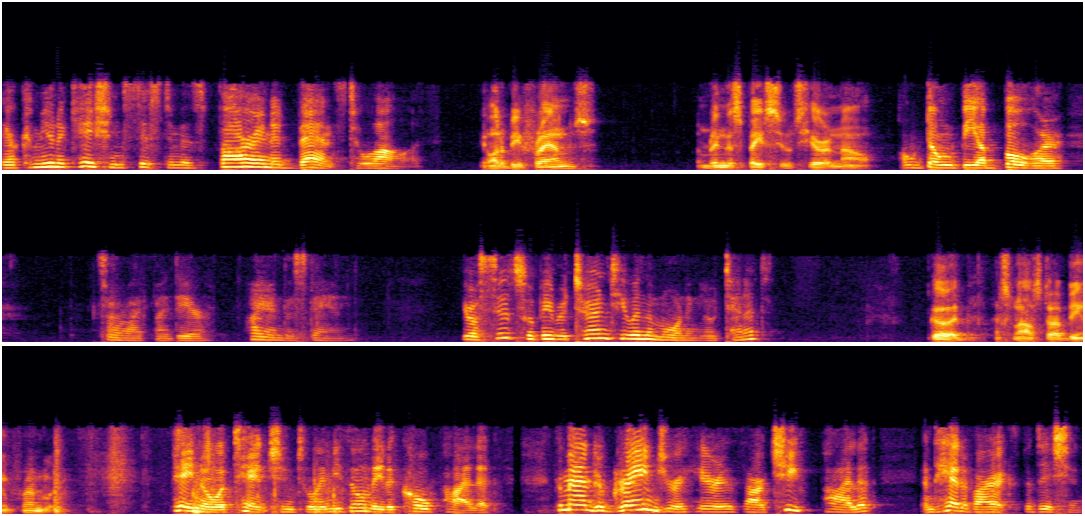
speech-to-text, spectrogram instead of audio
Their communication system is far in advance to ours. You want to be friends? Then bring the spacesuits here and now. Oh, don't be a bore. It's all right, my dear. I understand. Your suits will be returned to you in the morning, Lieutenant. Good. That's when I'll start being friendly. Pay no attention to him. He's only the co-pilot. Commander Grainger here is our chief pilot and head of our expedition.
